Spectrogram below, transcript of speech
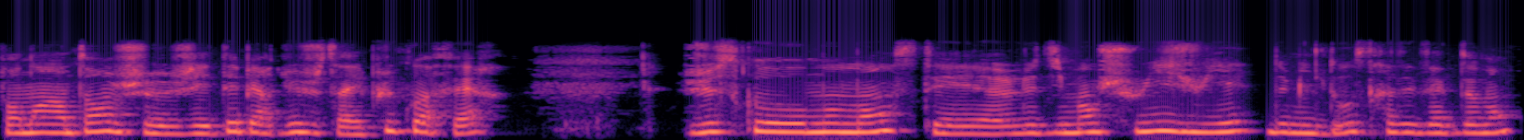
pendant un temps, j'ai été perdue, je savais plus quoi faire. Jusqu'au moment, c'était le dimanche 8 juillet 2012, très exactement.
